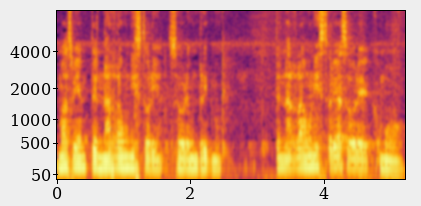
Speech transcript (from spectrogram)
más bien te narra una historia sobre un ritmo. Te narra una historia sobre como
